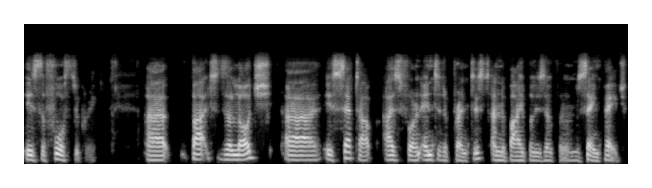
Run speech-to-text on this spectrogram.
is the fourth degree, uh, but the lodge uh, is set up as for an entered apprentice, and the Bible is open on the same page.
